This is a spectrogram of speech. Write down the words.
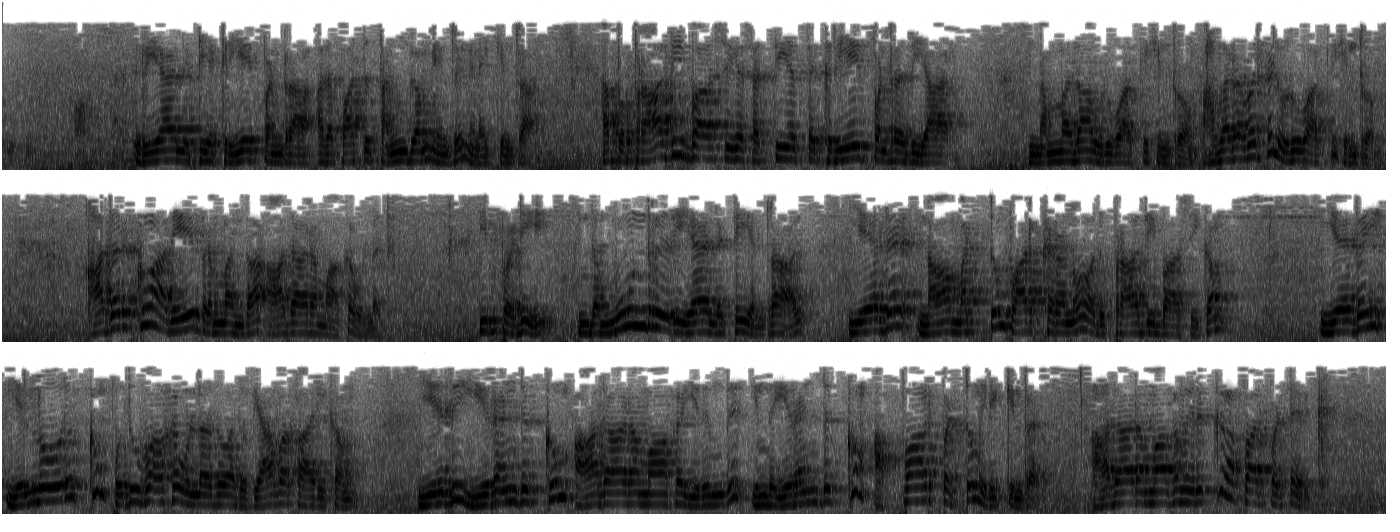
ரியாலிட்டியை கிரியேட் பண்றான். அதை பார்த்து தங்கம் என்று நினைக்கின்றான். அப்ப பிராதிபாசிக சத்தியத்தை கிரியேட் பண்றது யார்? நம்ம தான் உருவாக்குகின்றோம். அவரவர்கள் உருவாக்குகின்றோம். அதற்கும் அதே பிரம்மன் தான் ஆதாரமாக உள்ளது. இப்படி இந்த மூன்று ரியாலிட்டி என்றால் எதை நான் மட்டும் பார்க்கிறனோ அது பிராதிபாசிகம் எதை எல்லோருக்கும் பொதுவாக உள்ளதோ அது வியாபகாரிகம். எது இரண்டுக்கும் ஆதாரமாக இருந்து இந்த இரண்டுக்கும் அப்பாற்பட்டும் இருக்கின்றது. ஆதாரமாகவும் இருக்கு அப்பாற்பட்டும் இருக்கு.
